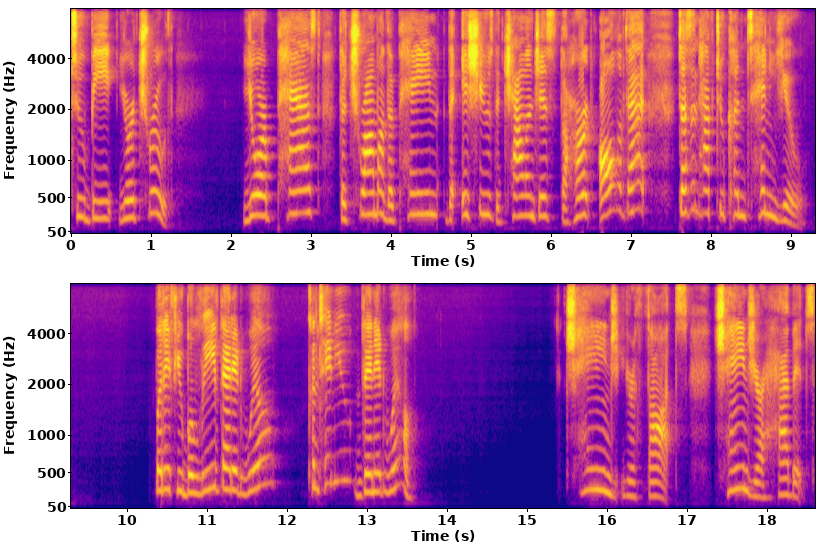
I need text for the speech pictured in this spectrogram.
to be your truth. Your past, the trauma, the pain, the issues, the challenges, the hurt, all of that doesn't have to continue. But if you believe that it will continue, then it will. Change your thoughts, change your habits,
